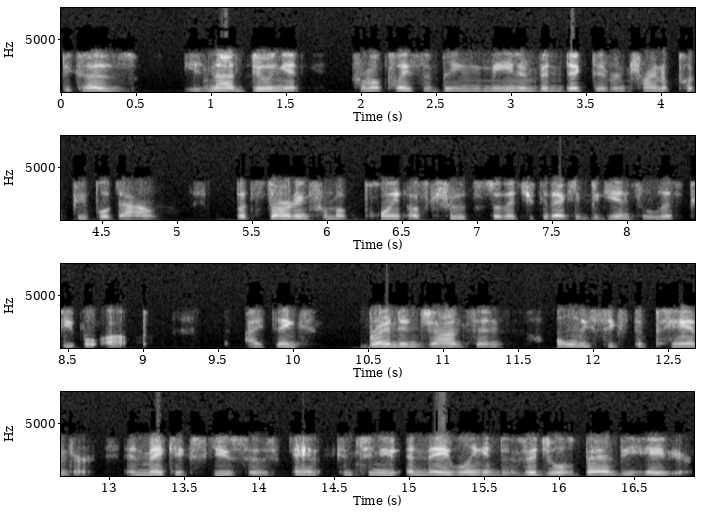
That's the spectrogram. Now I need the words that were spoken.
because he's not doing it from a place of being mean and vindictive and trying to put people down, but starting from a point of truth so that you could actually begin to lift people up. I think Brandon Johnson only seeks to pander and make excuses and continue enabling individuals' bad behavior.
